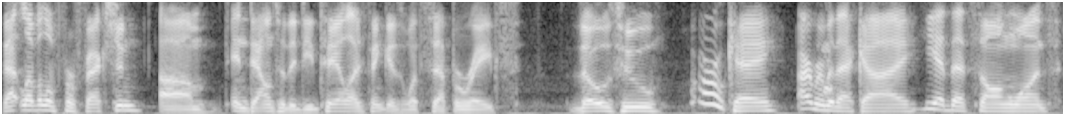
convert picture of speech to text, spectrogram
That level of perfection um, and down to the detail, I think, is what separates those who are okay. I remember that guy. He had that song once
